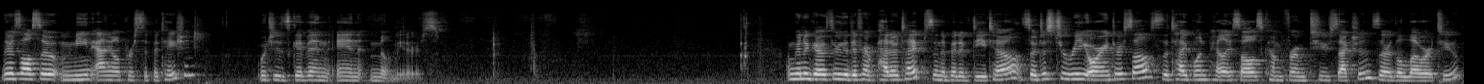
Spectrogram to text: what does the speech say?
There's also mean annual precipitation, which is given in millimeters. I'm going to go through the different pedotypes in a bit of detail. So just to reorient ourselves, the type 1 paleosols come from two sections. They're the lower two.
